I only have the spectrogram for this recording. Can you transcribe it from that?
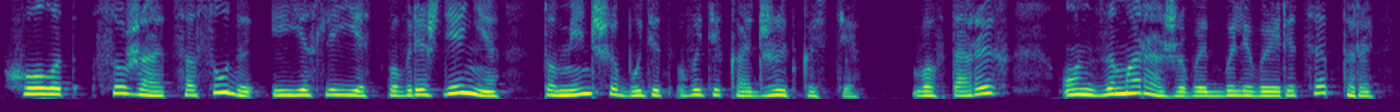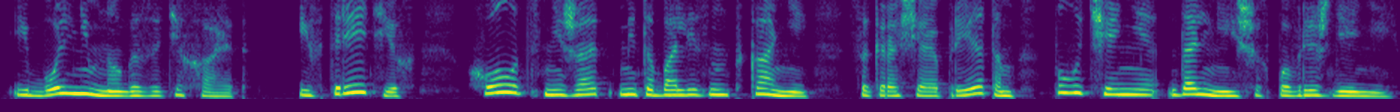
холод сужает сосуды, и если есть повреждения, то меньше будет вытекать жидкости. Во-вторых, он замораживает болевые рецепторы, и боль немного затихает. И в-третьих, Холод снижает метаболизм тканей, сокращая при этом получение дальнейших повреждений.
